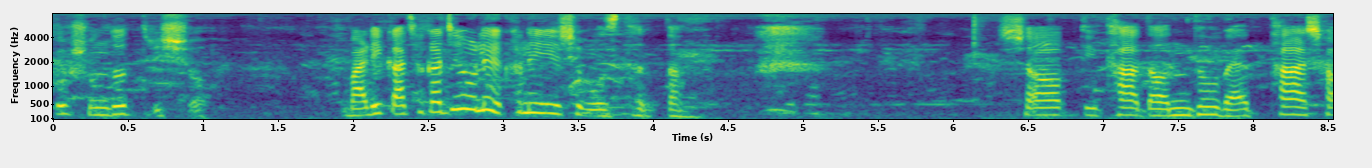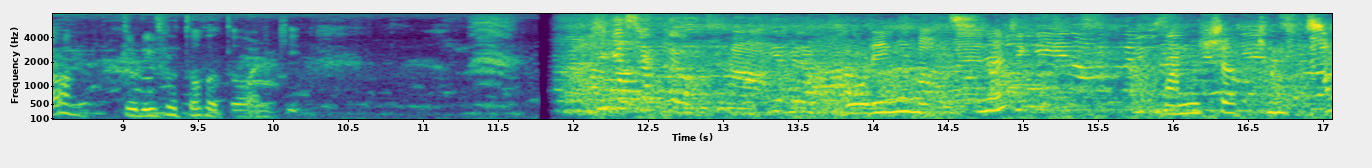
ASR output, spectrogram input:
খুব সুন্দর দৃশ্য। বাড়ি কাছাকাছি হলে এখানেই এসে বসে থাকতাম। সব দ্বিধা, দ্বন্দ্ব, ব্যথা সব দূরীভূত হতো আর কি। বোরিং হচ্ছে, মানুষ সব ছুটছে।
